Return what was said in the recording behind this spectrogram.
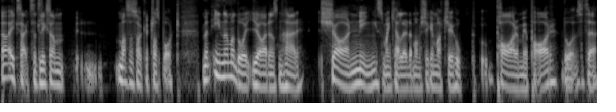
Ja, exakt. Så att liksom massa saker tas bort. Men innan man då gör en sån här körning, som man kallar det, där man försöker matcha ihop par med par, då, så, att säga,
